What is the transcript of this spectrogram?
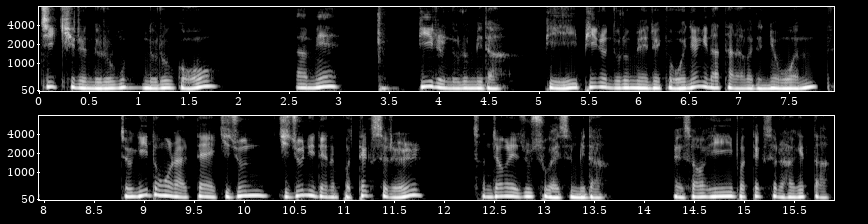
G키를 누르고 그 다음에 B를 누릅니다. B, B를 누르면 이렇게 원형이 나타나거든요. 원. 즉 이동을 할 때 기준 기준이 되는 버텍스를 선정을 해줄 수가 있습니다. 그래서 이 버텍스를 하겠다.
